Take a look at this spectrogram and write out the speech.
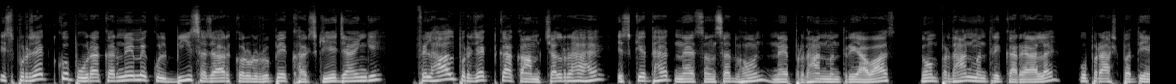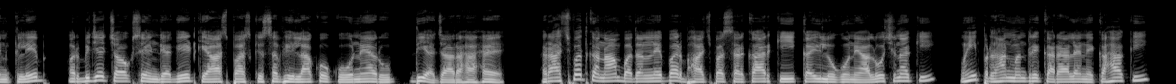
इस प्रोजेक्ट को पूरा करने में कुल बीस हज़ार करोड़ रुपए खर्च किए जाएँगे। फ़िलहाल प्रोजेक्ट का काम चल रहा है। इसके तहत नए संसद भवन, नए प्रधानमंत्री आवास एवं प्रधानमंत्री कार्यालय, उपराष्ट्रपति एनक्लेव और विजय चौक से इंडिया गेट के आसपास के सभी इलाकों को नया रूप दिया जा रहा है। राजपथ का नाम बदलने पर भाजपा सरकार की कई लोगों ने आलोचना की। वहीं प्रधानमंत्री कार्यालय ने कहा कि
